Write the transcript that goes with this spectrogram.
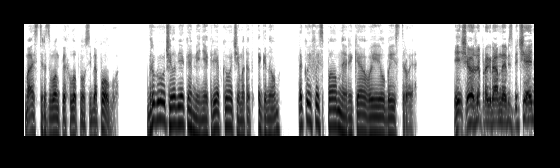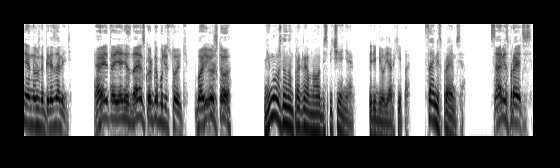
Мастер звонко хлопнул себя по лбу. Другого человека, менее крепкого, чем этот гном, такой фейспалм наверняка вывел бы из строя. «Еще же программное обеспечение нужно перезалить. А это я не знаю, сколько будет стоить. Боюсь, что...» «Не нужно нам программного обеспечения», — перебил я Архипа. «Сами справимся». «Сами справитесь.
